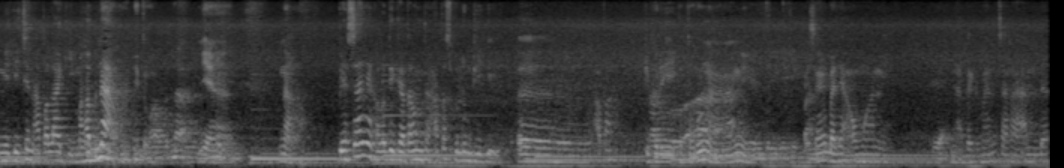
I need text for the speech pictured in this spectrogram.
netizen apalagi maha benar gitu. Wah, benar Ya. Nah, biasanya kalau tiga tahun ke atas belum di eh, apa diberi keturunan, ya, biasanya banyak omongan nih. Iya. Nah, bagaimana cara anda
